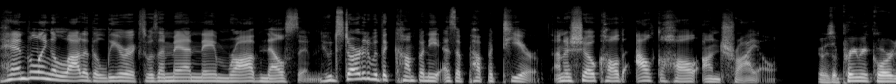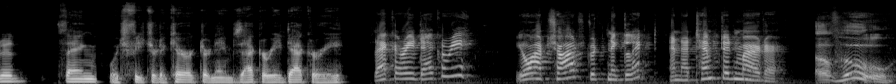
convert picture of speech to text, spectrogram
Handling a lot of the lyrics was a man named Rob Nelson, who'd started with the company as a puppeteer on a show called Alcohol on Trial. It was a pre recorded thing which featured a character named Zachary Daiquiri. Zachary Daiquiri? You are charged with neglect and attempted murder. Of who?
